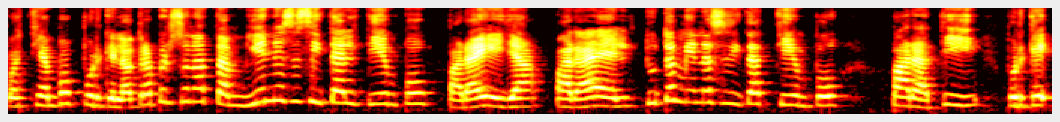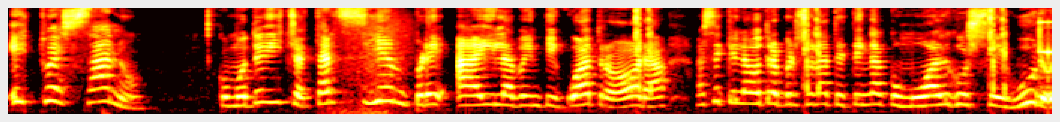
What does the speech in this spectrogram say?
Pues tiempos porque la otra persona también necesita el tiempo para ella, para él. Tú también necesitas tiempo para ti, porque esto es sano. Como te he dicho, estar siempre ahí las 24 horas hace que la otra persona te tenga como algo seguro.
